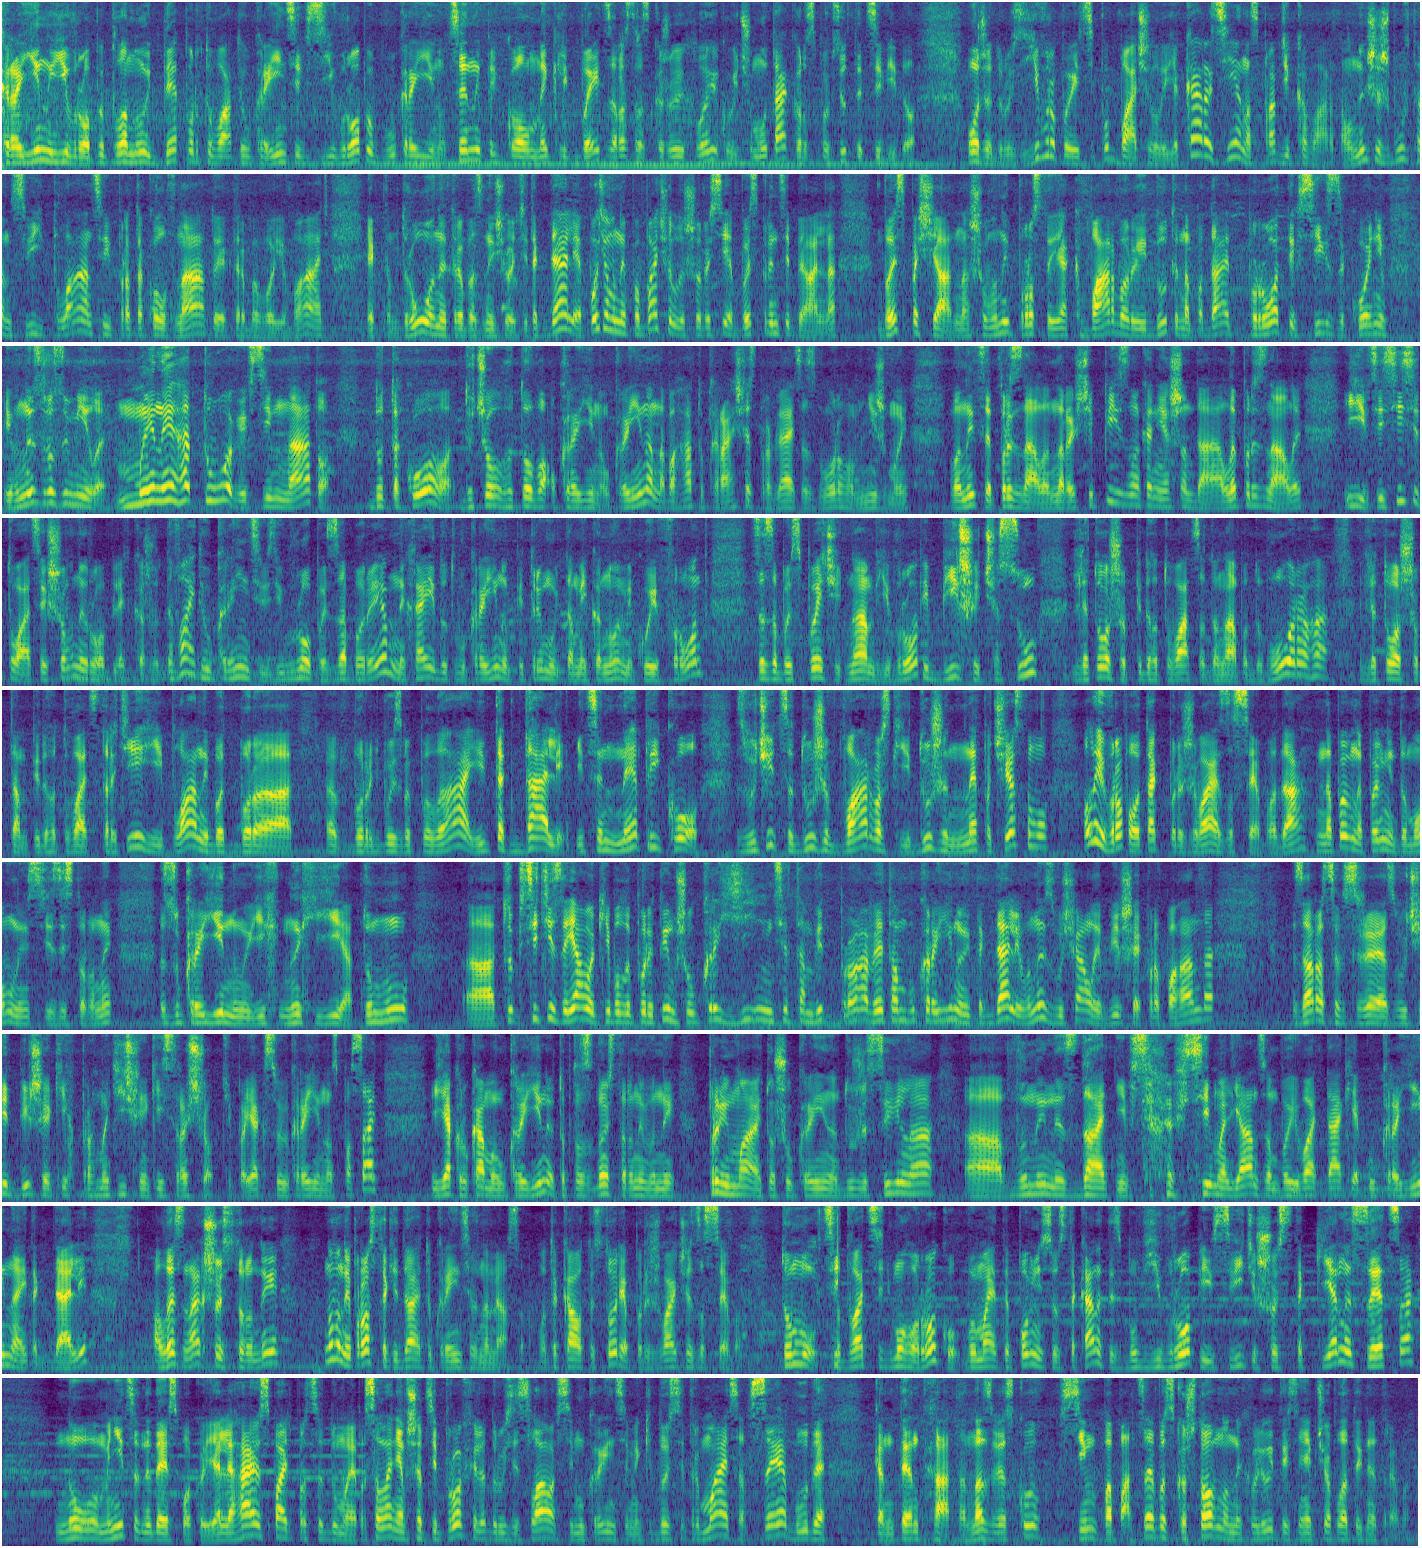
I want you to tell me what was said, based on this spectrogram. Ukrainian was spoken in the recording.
країни Європи планують депортувати українців з Європи в Україну. Це не прикол, не клікбейт. Зараз розкажу їх логіку і чому так розповсюдьте це відео. Отже, друзі, європейці побачили, яка Росія насправді коварна. У них ж був там свій план, свій протокол в НАТО, як треба воювати, як там дрони треба знищувати і так далі. Потім вони побачили, що Росія безпринципіальна, безпощадна, що вони просто як варвари йдуть і нападають проти всіх законів. І вони зрозуміли, ми не готові всім НАТО до такого, до чого готова Україна. Україна набагато краще справляється з ворогом, ніж ми. Вони це признали нарешті пізно, звісно, да, але признали. І в цій ситуації, що вони роблять? Кажуть, давайте українців з Європи заберемо, нехай йдуть в Україну, підтримують там економіку і фронт. Це забезпечить нам в Європі більше часу для того, щоб підготуватися до нападу ворога, для того, щоб там підготувати стратегії, плани бо- бора- боротьби з БПЛА і так далі. І це не прикол. Звучить це дуже варварськи і дуже не по-чесному, але Європа отак переживає за себе. Да? Напевно, певні домовленості зі сторони з Україною їх них є. Тому. Тут всі ті заяви, які були перед тим, що українців там відправлять там в Україну і так далі, вони звучали більше як пропаганда. Зараз це вже звучить більше як їх прагматичний якийсь розчот, типу як свою країну спасати, і як руками України. Тобто, з одної сторони, вони приймають те, що Україна дуже сильна, вони не здатні всім альянсом воювати так, як Україна і так далі. Але з іншої сторони, ну вони просто кидають українців на м'ясо. Отака от історія, переживаючи за себе. Тому в ці 27-го року ви маєте повністю устаканитись, бо в Європі і в світі щось таке несеться. Ну мені це не дає спокою. Я лягаю спать про це думаю. Посилання в шапці профіля, друзі. Слава всім українцям, які досі тримаються. Все буде контент хата. На зв'язку. Всім папа. Це безкоштовно, не хвилюйтесь, нічого платити не треба.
